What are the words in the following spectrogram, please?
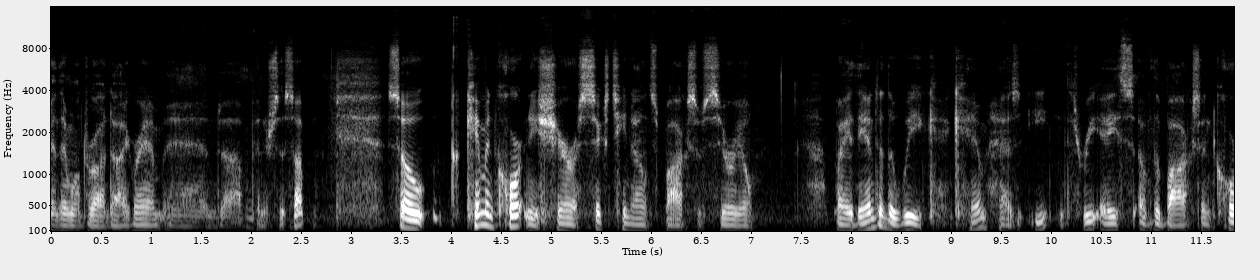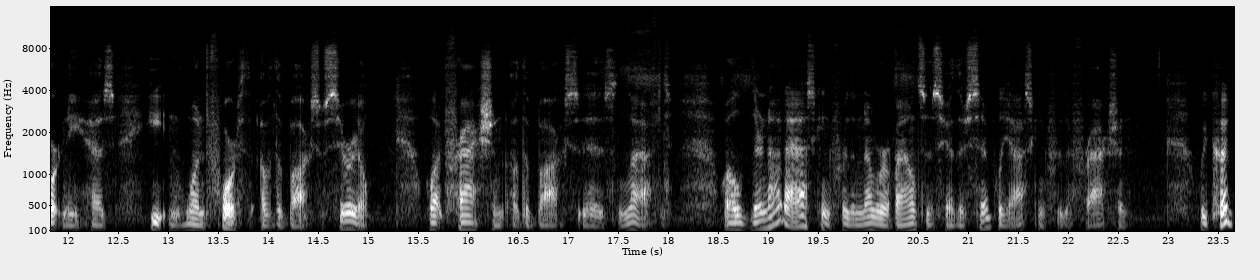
and then we'll draw a diagram and uh, finish this up. So Kim and Courtney share a 16 ounce box of cereal. By the end of the week, Kim has eaten three eighths of the box and Courtney has eaten one fourth of the box of cereal. What fraction of the box is left? Well, they're not asking for the number of ounces here, they're simply asking for the fraction. We could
